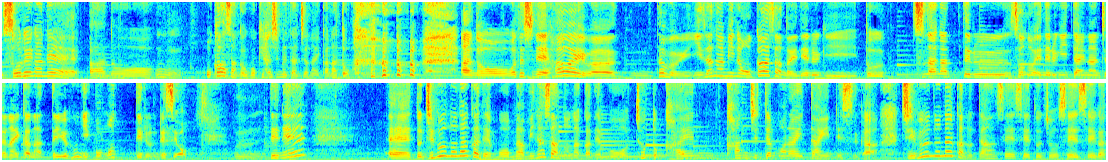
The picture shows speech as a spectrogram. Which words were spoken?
それがねあのうんお母さんが動き始めたんじゃないかなと あの私ねハワイは多分イザナミのお母さんのエネルギーとつながってるそのエネルギー体なんじゃないかなっていうふうに思ってるんですよ。うん、でねえーと、自分の中でも、まあ、皆さんの中でもちょっと変え感じてもらいたいんですが自分の中の男性性と女性性が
